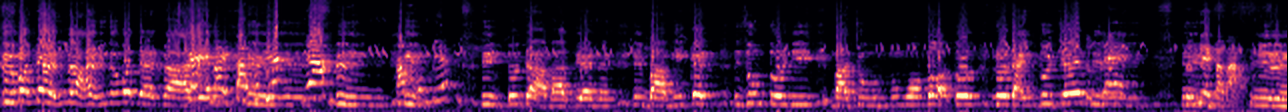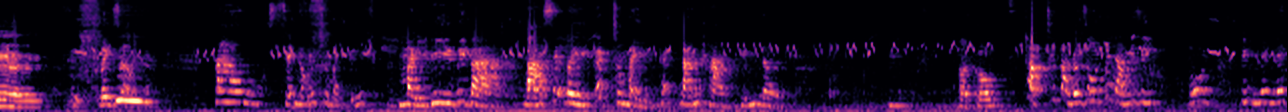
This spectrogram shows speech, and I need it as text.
tôi bắt đèn lại tôi bắt đèn lại Kệ mày, tao không biết nhá. Tao không biết. tôi trả bà tiền này bà nghĩ cách giúp tôi đi bà chủ mua vợ tôi nó đánh tôi chết Đứng lên. Đứng lên mà bảo. Bây giờ Tao sẽ nói cho mày biết Mày đi với bà Bà sẽ bày cách cho mày cách bán hàng kiếm lời. Thật không? Thật chứ bà nói dối mới làm cái gì? Thôi đi nhanh lên.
